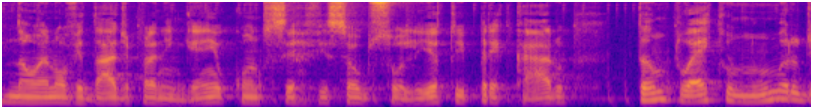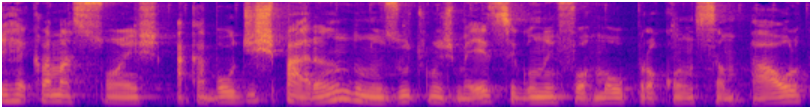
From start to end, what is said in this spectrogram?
Não é novidade para ninguém o quanto o serviço é obsoleto e precário, tanto é que o número de reclamações acabou disparando nos últimos meses, segundo informou o Procon de São Paulo.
